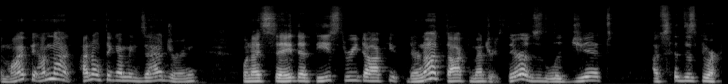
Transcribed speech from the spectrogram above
In my opinion, I'm not. I don't think I'm exaggerating when I say that these three docu they're not documentaries. They're as legit. I've said this before.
